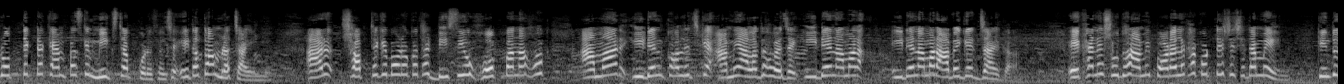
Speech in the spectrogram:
প্রত্যেকটা ক্যাম্পাসকে মিক্সড আপ করে ফেলছে, এটা তো আমরা চাইনি। আর সব থেকে বড় কথা ডিসিও হোক বা না হোক, আমার ইডেন কলেজকে আমি আলাদা হয়ে যাই। ইডেন আমার ইডেন আমার আবেগের জায়গা। এখানে শুধু আমি পড়ালেখা করতে এসে সেটা মেইন কিন্তু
